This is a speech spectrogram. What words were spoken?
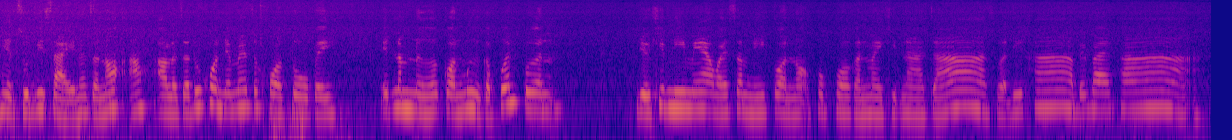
เหตุสุดวิสัยนะจ๊ะเนาะเอาเอาละจ้ะทุกคนเดี๋ยวแม่จะคอโตไปเอ็ดน้ำเนื้อก่อนมือกับเปื้อนเปื้อนเดี๋ยวคลิปนี้แม่เอาไว้สำนี้ก่อนเนาะพบพอกันใหม่คลิปหน้าจ้า สวัสดีค่ะ บ๊ายบายค่ะ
